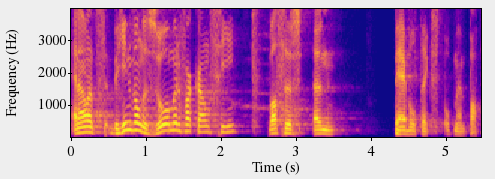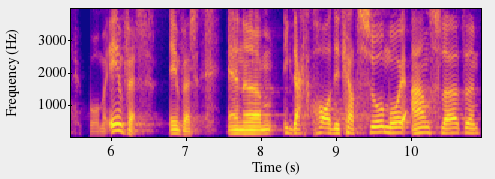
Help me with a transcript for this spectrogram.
En aan het begin van de zomervakantie was er een bijbeltekst op mijn pad gekomen. Eén vers, één vers. En um, ik dacht, oh, dit gaat zo mooi aansluiten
